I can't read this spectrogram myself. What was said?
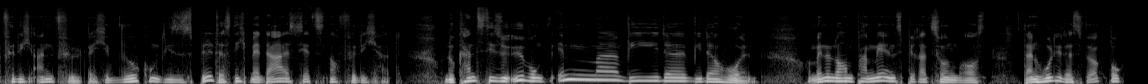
für dich anfühlt, welche Wirkung dieses Bild, das nicht mehr da ist, jetzt noch für dich hat. Und du kannst diese Übung immer wieder wiederholen. Und wenn du noch ein paar mehr Inspirationen brauchst, dann hol dir das Workbook.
